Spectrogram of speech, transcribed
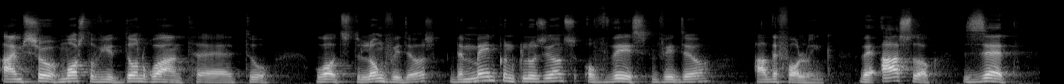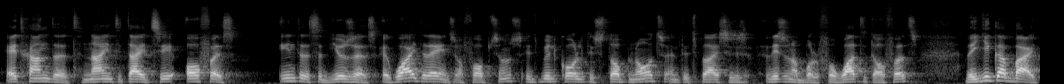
I'm sure most of you don't want uh, to watch too long videos, the main conclusions of this video are the following. The ASRock Z890 Taichi offers interested users a wide range of options. Its build quality is top notch and its price is reasonable for what it offers. The Gigabyte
